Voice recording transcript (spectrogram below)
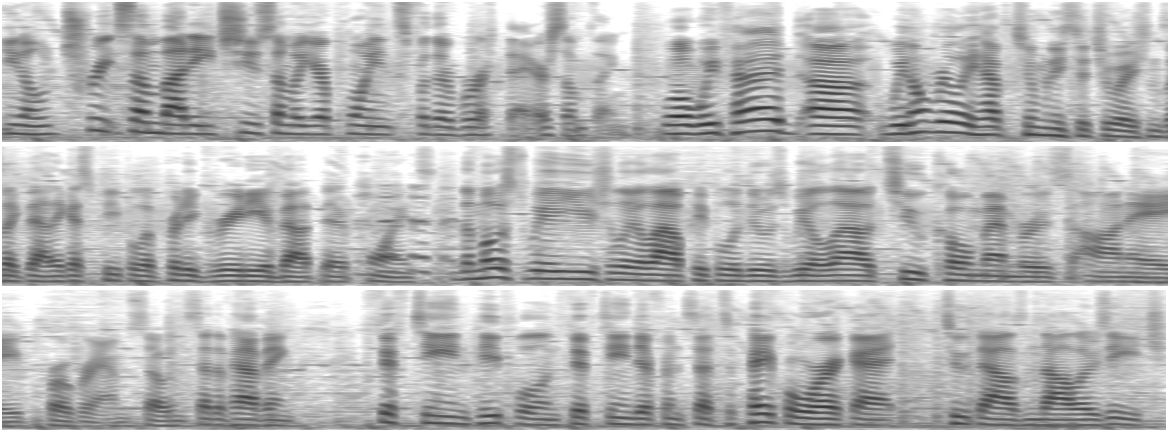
you know treat somebody to some of your points for their birthday or something. Well we've had uh, we don't really have too many situations like that. I guess people are pretty greedy about their points. The most we usually allow people to do is we allow two co-members on a program. So instead of having 15 people and 15 different sets of paperwork at $2000 each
